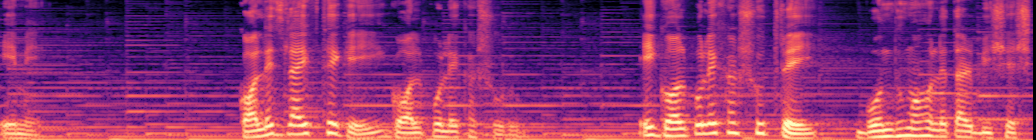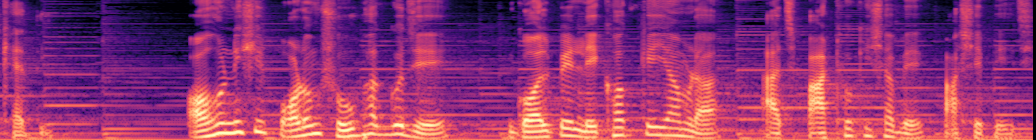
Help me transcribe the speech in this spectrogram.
এম কলেজ লাইফ থেকেই গল্প লেখা শুরু। এই গল্প লেখার সূত্রেই বন্ধুমহলে তার বিশেষ খ্যাতি। অহর্নিশির পরম সৌভাগ্য যে, গল্পের লেখককেই আমরা আজ পাঠক হিসাবে পাশে পেয়েছি।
